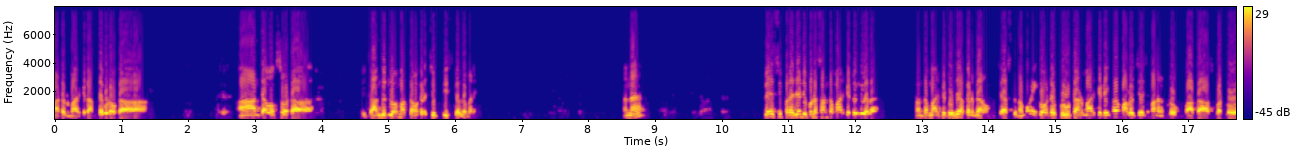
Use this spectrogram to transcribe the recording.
మటన్ మార్కెట్ అంతా కూడా ఒక అంతా ఒక చోట. ఇక అందుట్లో మొత్తం అక్కడ చెప్పు తీసుకెళ్దామని. అన్నా? ప్లేస్ ప్రజెంట్ ఇప్పుడు సంత మార్కెట్ ఉంది కదా? సంత మార్కెట్ ఉంది అక్కడ మేము చేస్తున్నాము. ఇంకొకటి ఫ్రూట్ అండ్ మార్కెటింగ్ మళ్ళీ వచ్చేసి మనం ఇప్పుడు పాత హాస్పిటల్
